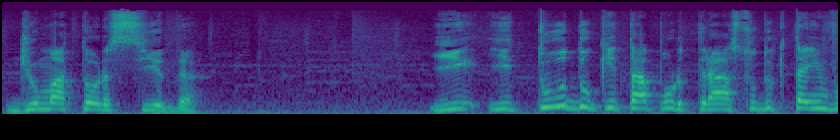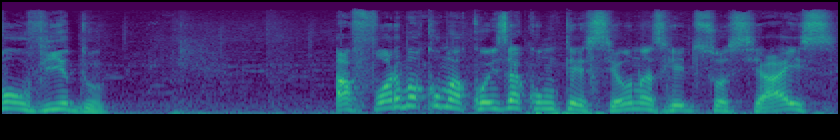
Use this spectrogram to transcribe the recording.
de uma torcida. E, e tudo que tá por trás, tudo que tá envolvido. A forma como a coisa aconteceu nas redes sociais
